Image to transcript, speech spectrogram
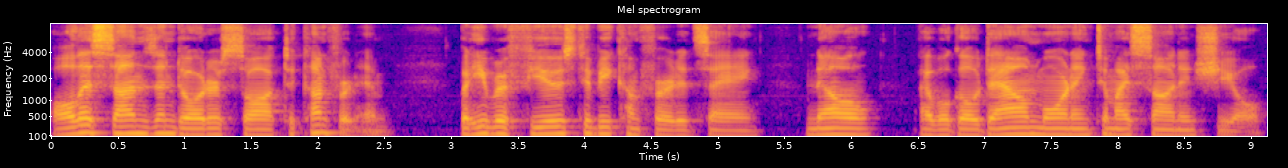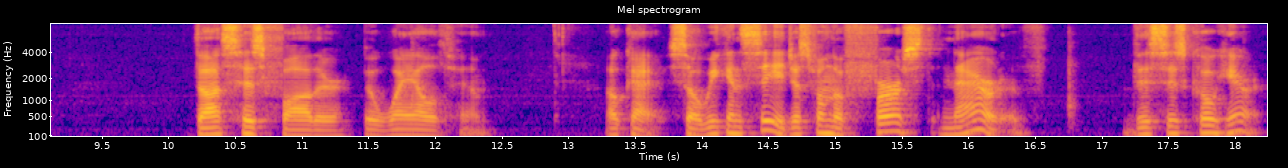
All his sons and daughters sought to comfort him, but he refused to be comforted, saying, no, I will go down mourning to my son in Sheol. Thus his father bewailed him. Okay, so we can see just from the first narrative, this is coherent.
